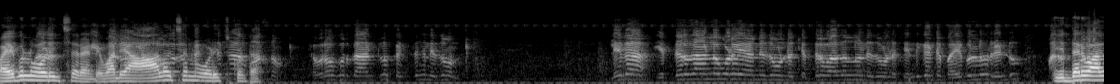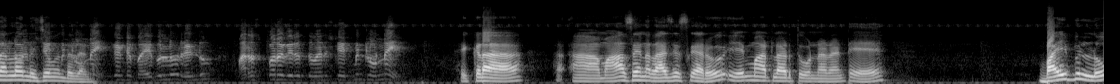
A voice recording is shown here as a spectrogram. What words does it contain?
బైబిల్ బైబిల్ని ఓడించారండి. వాళ్ళ ఆలోచనను ఓడించుకుంటారు. వాస్తవం. ఎవరో ఒకరు దాంట్లో ఇక్కడ మహాసేన రాజేష్ గారు ఏం మాట్లాడుతూ ఉన్నాడంటే బైబిల్లో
